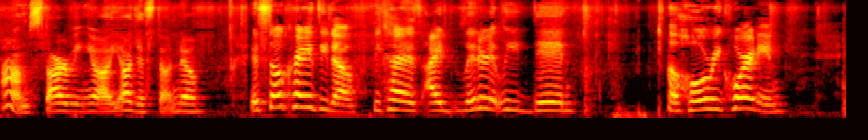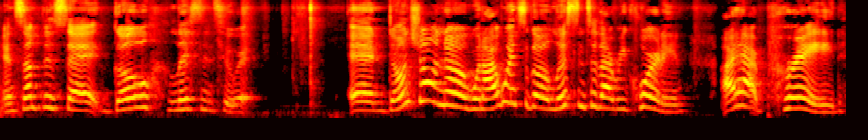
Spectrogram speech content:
I'm starving, y'all. Y'all just don't know. It's so crazy though because I literally did a whole recording and something said, go listen to it. And don't y'all know, when I went to go listen to that recording, I had prayed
